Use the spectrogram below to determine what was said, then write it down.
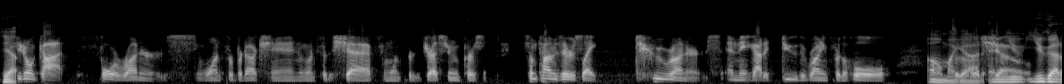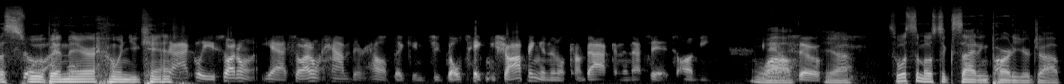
Yeah. you don't got four runners one for production one for the chef and one for the dressing room person sometimes there's like two runners and they got to do the running for the whole Oh my for the whole god. And you you got to swoop I in there when you can. exactly so i don't yeah so i don't have their help they can just, they'll take me shopping and then they'll come back and then that's it it's on me Wow. so- yeah. So what's the most exciting part of your job?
